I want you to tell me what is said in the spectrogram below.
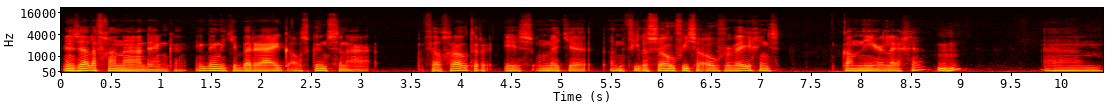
en zelf gaan nadenken. Ik denk dat je bereik als kunstenaar veel groter is, omdat je een filosofische overweging kan neerleggen. Mm um,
